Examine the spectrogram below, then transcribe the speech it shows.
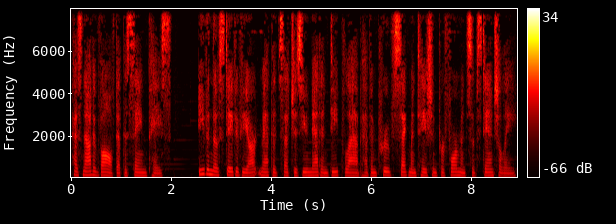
has not evolved at the same pace. Even though state of the art methods such as UNet and Deep Lab have improved segmentation performance substantially,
